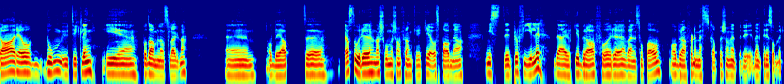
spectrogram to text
rar og dum utvikling i, på damelandslagene. Og det at ja, store nasjoner som Frankrike og Spania mister profiler, det er jo ikke bra for verdensfotballen, og bra for det mesterskapet som venter venter i sommer.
